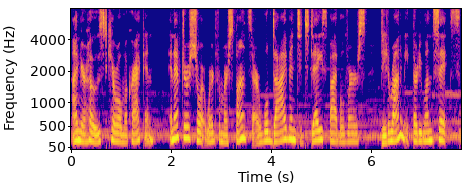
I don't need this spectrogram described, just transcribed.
I'm your host, Carol McCracken, and after a short word from our sponsor, we'll dive into today's Bible verse, Deuteronomy 31 6.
